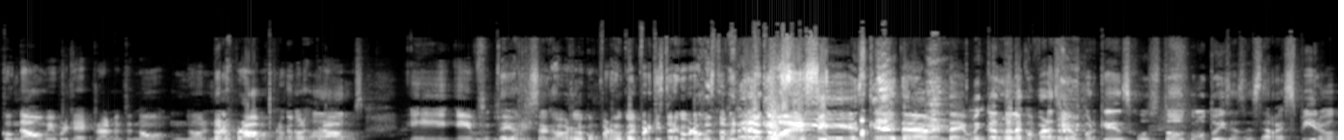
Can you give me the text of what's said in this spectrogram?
con Naomi porque realmente no, no, no lo esperábamos, creo que no lo esperábamos. Y, y me dio risa haberlo comparado con el parque histórico, pero justamente Pero lo acabo de sí, decir. es que literalmente me encantó la comparación porque es justo como tú dices, ese respiro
